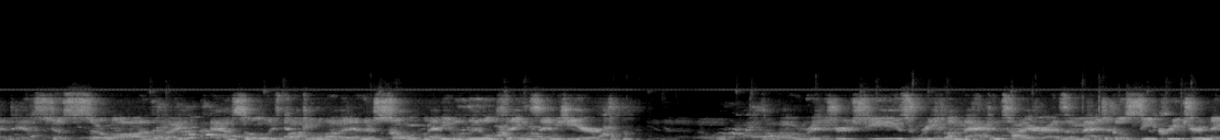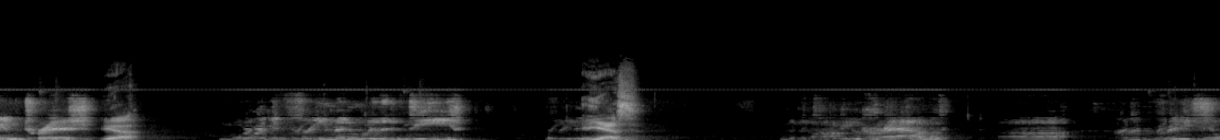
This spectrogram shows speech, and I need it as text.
and it's just so odd that I absolutely fucking love it. And there's so many little things in here. Uh, Richard Cheese, Reba McEntire as a magical sea creature named Trish, Yeah. Freeman with a D, Yes. the talking crab. Uh, I'm pretty sure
